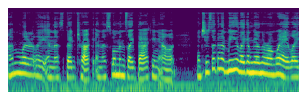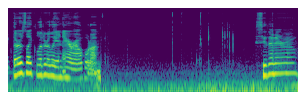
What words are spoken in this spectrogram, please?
I'm literally in this big truck and this woman's like backing out and she's looking at me like I'm going the wrong way. Like there's like literally an arrow. Hold on. See that arrow?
